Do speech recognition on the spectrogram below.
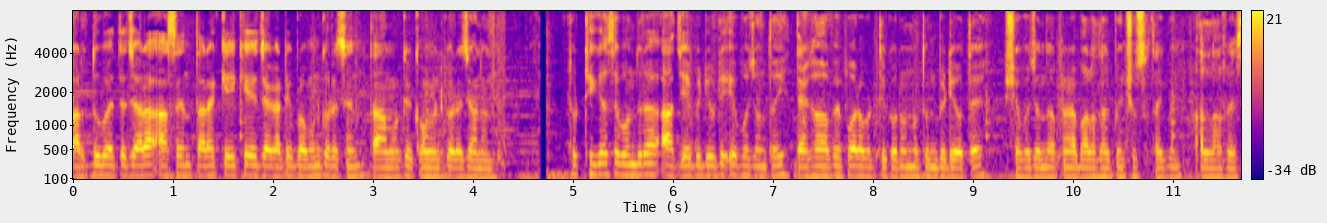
আর দুবাইতে যারা আছেন, তারা কে কে জায়গাটি ভ্রমণ করেছেন, তা আমাকে কমেন্ট করে জানান। তো ঠিক আছে বন্ধুরা, আজ এই ভিডিওটি এ পর্যন্তই। দেখা হবে পরবর্তী কোনো নতুন ভিডিওতে। সে পর্যন্ত আপনারা ভালো থাকবেন, সুস্থ থাকবেন। আল্লাহ হাফেজ।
